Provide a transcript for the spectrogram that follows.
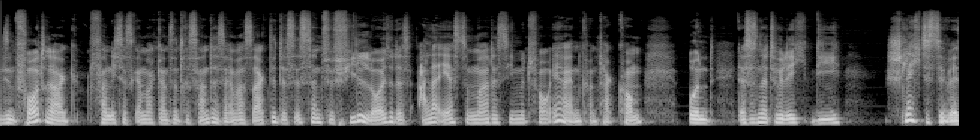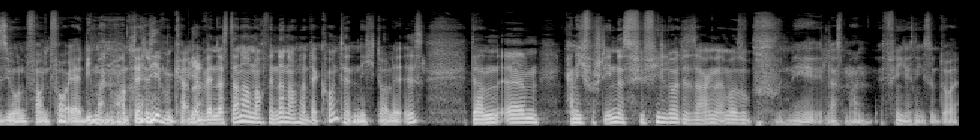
diesem Vortrag fand ich das einfach ganz interessant, dass er einfach sagte, das ist dann für viele Leute das allererste Mal, dass sie mit VR in Kontakt kommen. Und das ist natürlich die schlechteste Version von VR, die man überhaupt erleben kann. Ja. Und wenn das dann auch noch, wenn dann auch noch der Content nicht dolle ist, dann ähm, kann ich verstehen, dass für viele Leute sagen dann immer so, pff, nee, lass mal, finde ich jetzt nicht so doll.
